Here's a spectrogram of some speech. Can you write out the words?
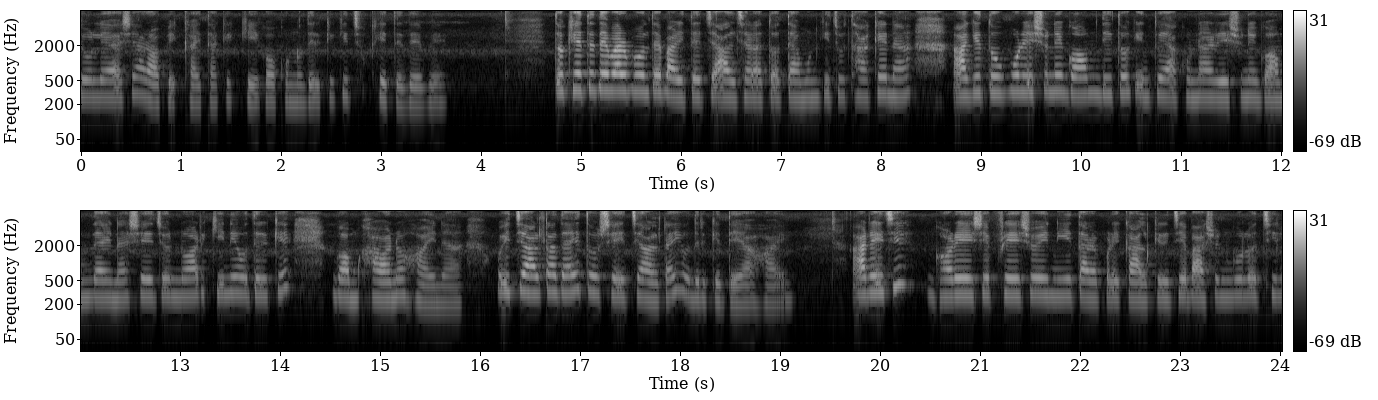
চলে আসে আর অপেক্ষায় থাকে কে কখন ওদেরকে কিছু খেতে দেবে। তো খেতে দেবার বলতে বাড়িতে চাল ছাড়া তো তেমন কিছু থাকে না। আগে তবু রেশনে গম দিত, কিন্তু এখন আর রেশনে গম দেয় না, সেই জন্য আর কিনে ওদেরকে গম খাওয়ানো হয় না। ওই চালটা দেয়, তো সেই চালটাই ওদেরকে দেয়া হয়। আর এই যে ঘরে এসে ফ্রেশ হয়ে নিয়ে তারপরে কালকের যে বাসনগুলো ছিল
